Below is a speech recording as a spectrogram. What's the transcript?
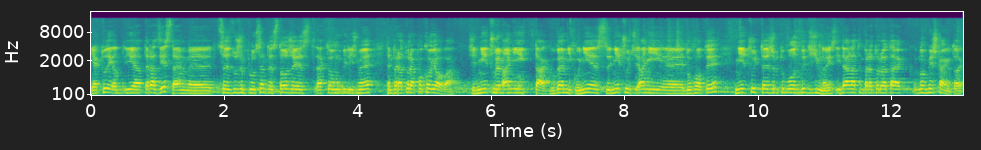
jak tutaj od, ja teraz jestem, e, co jest dużym plusem, to jest to, że jest, jak to mówiliśmy, temperatura pokojowa. Czyli nie czuć ani, tak, w gołębniku, nie jest, nie czuć ani e, duchoty, nie czuć też, żeby tu było zbyt zimno. Jest idealna temperatura tak, no w mieszkaniu, tak?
